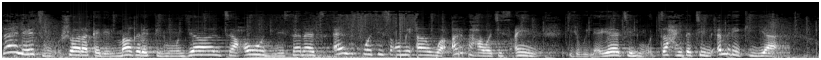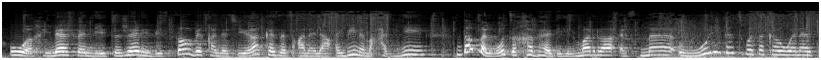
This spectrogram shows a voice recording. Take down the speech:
ثالث مشاركة للمغرب في المونديال تعود لسنة 1994 في الولايات المتحدة الأمريكية. وخلافا للتجارب السابقة التي ركزت على لاعبين محليين ضم المنتخب هذه المرة أسماء ولدت وتكونت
